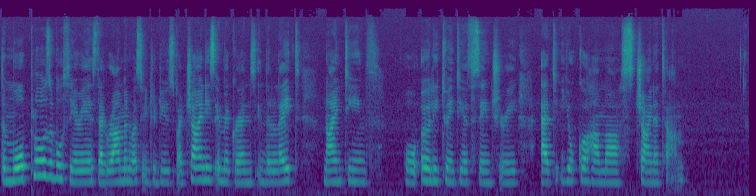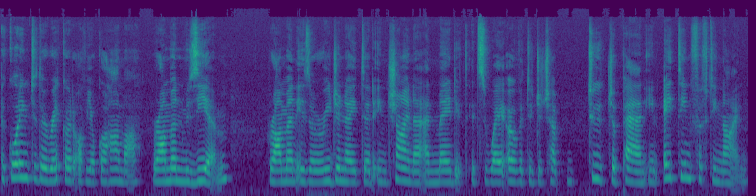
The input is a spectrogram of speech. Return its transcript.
The more plausible theory is that ramen was introduced by Chinese immigrants in the late 19th or early 20th century at Yokohama's Chinatown. According to the record of Yokohama Ramen Museum, ramen is originated in China and made it its way over to, to Japan in 1859.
